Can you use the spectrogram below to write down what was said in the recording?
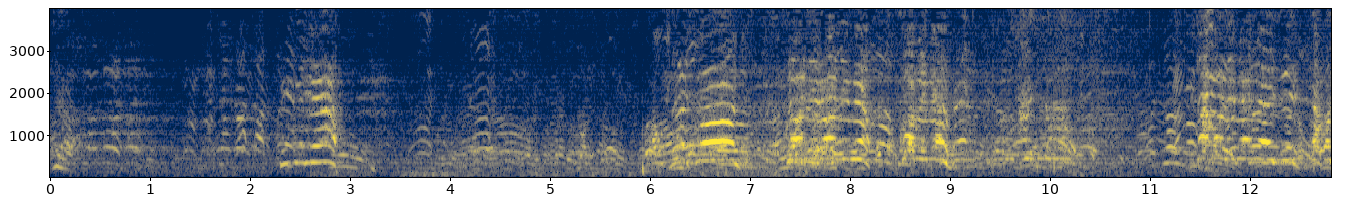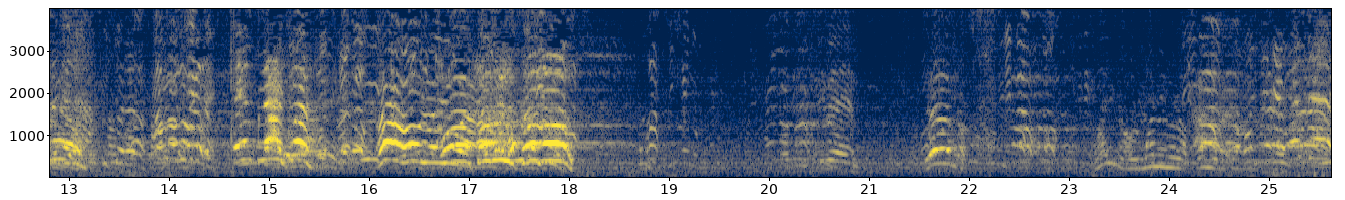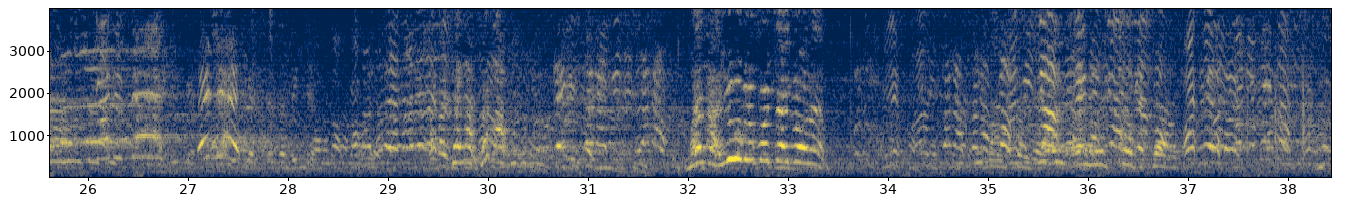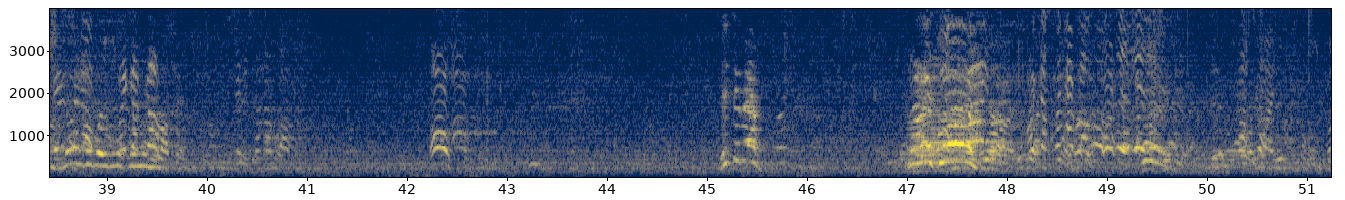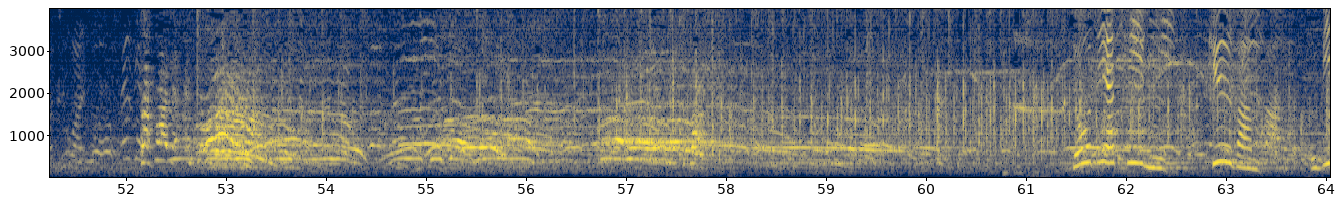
上去！快点呀！Nice one! 让你让你面，后面面。下后面面，Nice！下后面面。Nice one! 啊，好了，好，到位了，到位了。Maka, you will go check on him. Hit him up. Nice one. Sakwa, ジョージアチーム9番ウビ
